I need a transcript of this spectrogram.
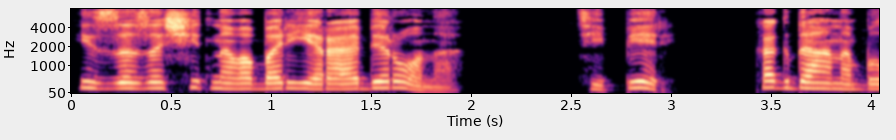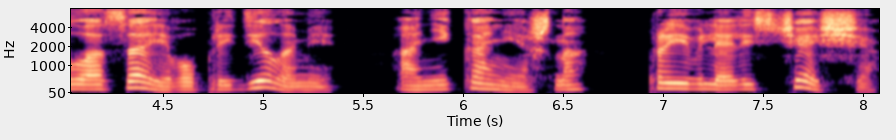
из-за защитного барьера Аберона. Теперь, когда она была за его пределами, они, конечно, проявлялись чаще.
